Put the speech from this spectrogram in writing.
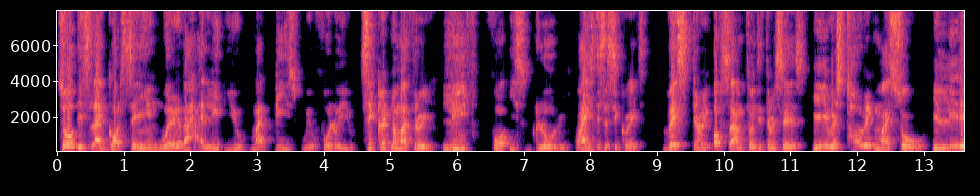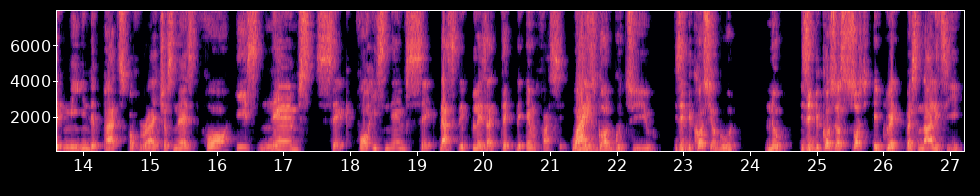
So it's like God saying, wherever I lead you, my peace will follow you. Secret number three, live for his glory. Why is this a secret? Verse 3 of Psalm 23 says, He restored my soul. He leaded me in the paths of righteousness for His name's sake. For His name's sake. That's the place I take the emphasis. Why is God good to you? Is it because you're good? No. Is it because you're such a great personality?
